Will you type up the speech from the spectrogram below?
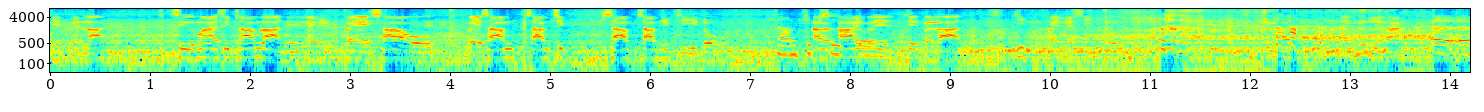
เจ็ดแปดล้านซื้อมาสิบสามล้านนี่แปรเช่าแปรสามสามสิบสามสามสิบสี่โตสามสิบถ้าสี่ขายตัวไปเจ็ดแปดล้านกินไปเลยสี่โตคือว่ามันได้ขึ้นเลยนะเออเออ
